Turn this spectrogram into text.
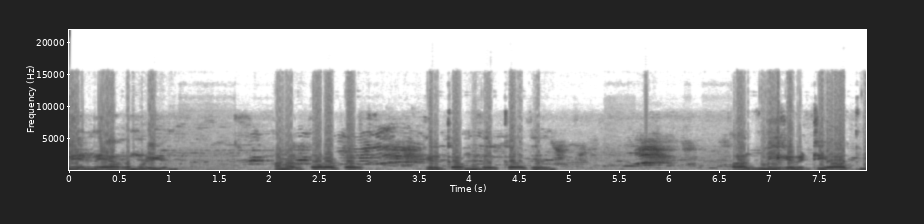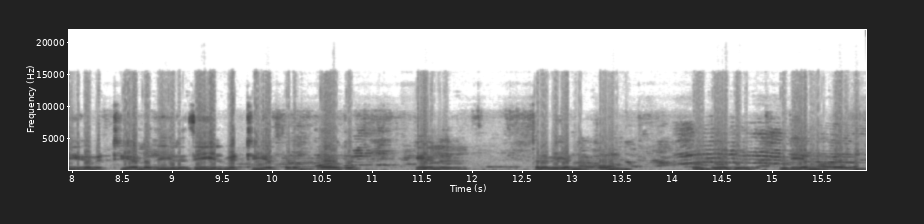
மேன்மையாக முடியும். ஆனால் போராட்டம் இருக்காமல் இருக்காது. ஆன்மீக வெற்றி ஆத்மீக வெற்றி அல்லது இறுதியில் வெற்றி ஏற்படும். அதாவது ஏழு பிறவி எண்ணாகவும் ஒம்பது விதி எண்ணாகவும்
